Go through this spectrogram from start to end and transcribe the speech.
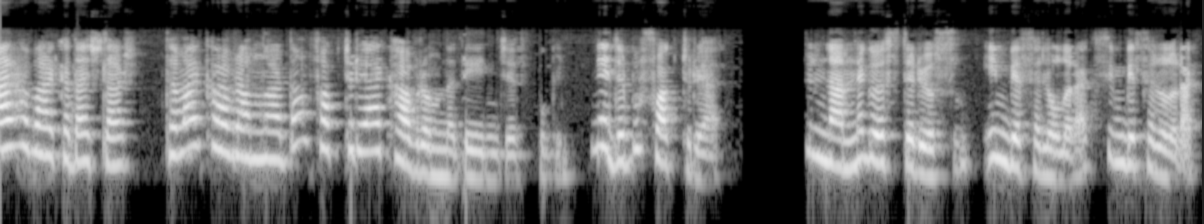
Merhaba arkadaşlar. Temel kavramlardan faktöriyel kavramına değineceğiz bugün. Nedir bu faktöriyel? Ünlemle gösteriyorsun. İmgesel olarak, simgesel olarak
